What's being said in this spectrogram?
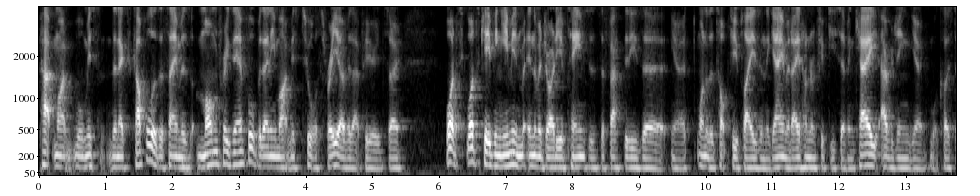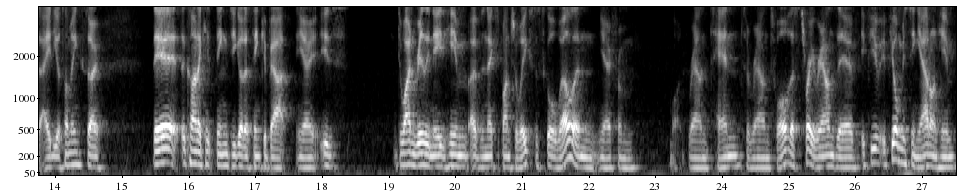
Pat might will miss the next couple, or the same as Mom, for example, but then he might miss two or three over that period. So what's what's keeping him in, in the majority of teams is the fact that he's a you know one of the top few players in the game at 857k, averaging you know what, close to 80 or something. So they're the kind of things you got to think about. You know, is do I really need him over the next bunch of weeks to score well? And you know, from what round ten to round twelve. That's three rounds there. If you if you're missing out on him,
